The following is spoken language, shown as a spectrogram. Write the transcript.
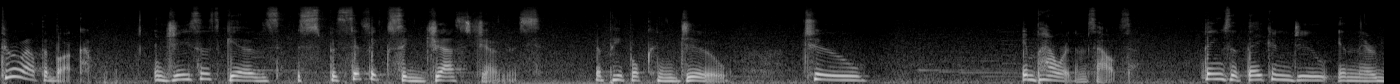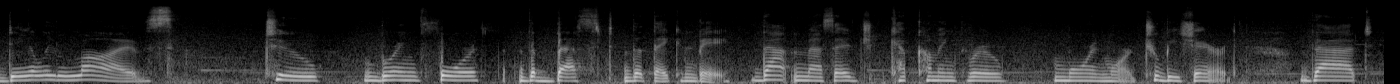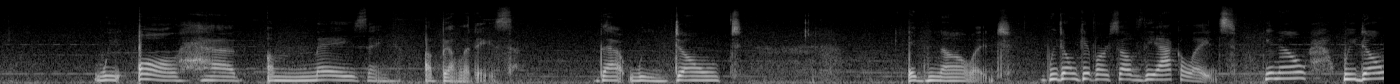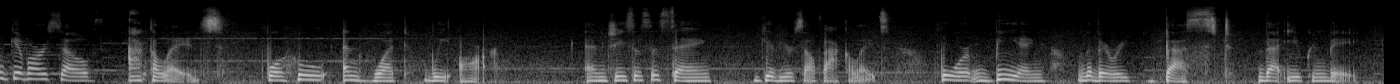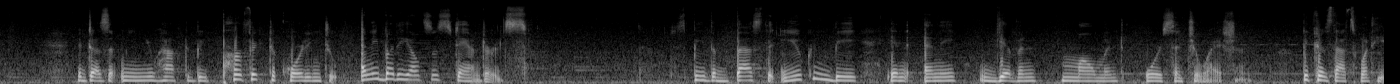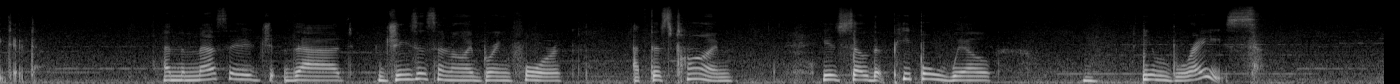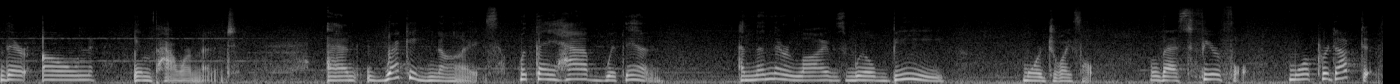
Throughout the book, Jesus gives specific suggestions that people can do to empower themselves. Things that they can do in their daily lives to bring forth the best that they can be. That message kept coming through more and more to be shared. That we all have amazing abilities that we don't acknowledge. We don't give ourselves the accolades. You know, we don't give ourselves accolades for who and what we are. And Jesus is saying, give yourself accolades for being the very best that you can be. It doesn't mean you have to be perfect according to anybody else's standards. Just be the best that you can be in any given moment or situation, because that's what he did. And the message that Jesus and I bring forth at this time is so that people will embrace their own empowerment and recognize what they have within. And then their lives will be more joyful, less fearful, more productive.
